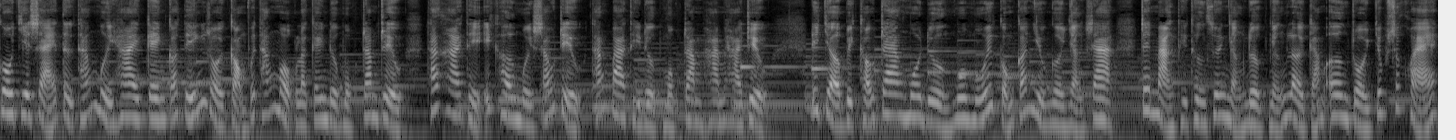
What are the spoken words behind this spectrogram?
Cô chia sẻ từ tháng 12 kênh có tiếng rồi cộng với tháng 1 là kênh được 100 triệu, tháng 2 thì ít hơn 16 triệu, tháng 3 thì được 122 triệu. Đi chợ bịt khẩu trang, mua đường, mua muối cũng có nhiều người nhận ra. Trên mạng thì thường xuyên nhận được những lời cảm ơn rồi chúc sức khỏe,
